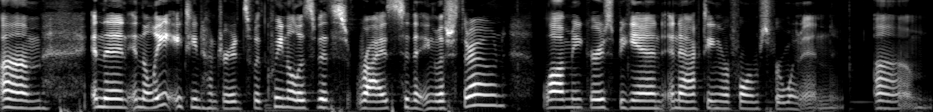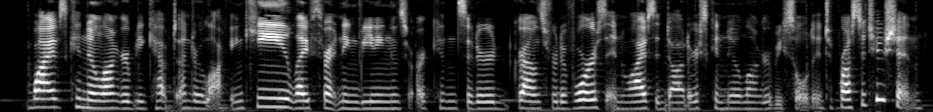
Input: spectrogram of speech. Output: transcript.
Um, and then in the late 1800s, with Queen Elizabeth's rise to the English throne, lawmakers began enacting reforms for women. Um, wives can no longer be kept under lock and key, life threatening beatings are considered grounds for divorce, and wives and daughters can no longer be sold into prostitution.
